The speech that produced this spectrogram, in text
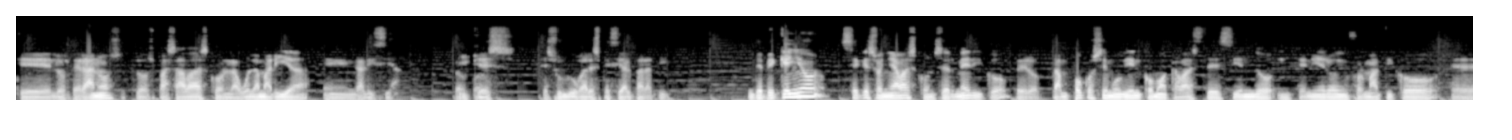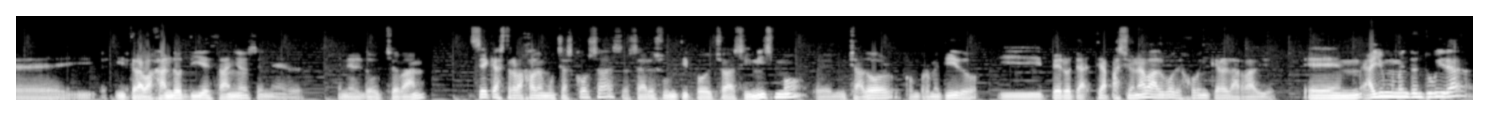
que los veranos los pasabas con la abuela María en Galicia y que es, es un lugar especial para ti. De pequeño sé que soñabas con ser médico, pero tampoco sé muy bien cómo acabaste siendo ingeniero informático eh, y, trabajando 10 años en el, en el Deutsche Bahn. Sé que has trabajado en muchas cosas, o sea, eres un tipo hecho a sí mismo, eh, luchador, comprometido, y, pero te, apasionaba algo de joven que era la radio. Em, hay un momento en tu vida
